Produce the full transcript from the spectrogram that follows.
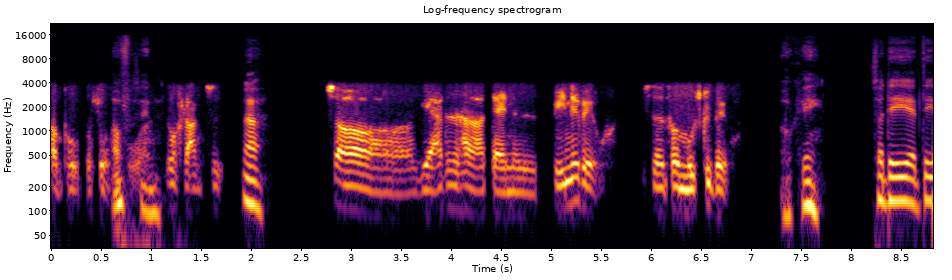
kom på operation. Oh, det var for lang tid. Ja. Så hjertet har dannet bindevæv i stedet for muskelvæv. Okay. Så det, det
